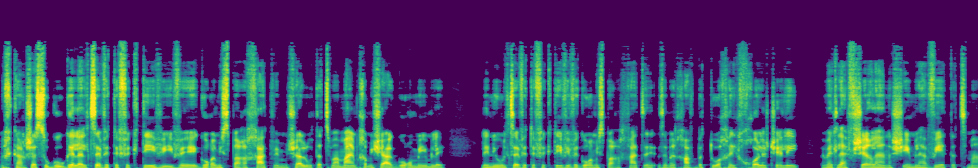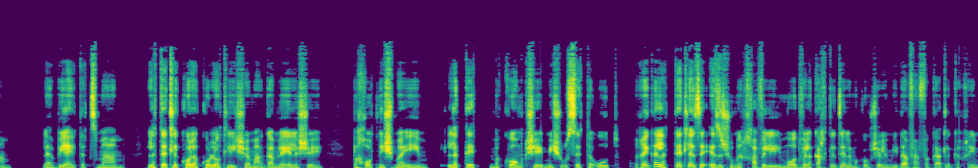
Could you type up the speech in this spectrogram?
מחקר שעשו גוגל על צוות אפקטיבי וגורם מספר אחת, והם שאלו את עצמם מה הם חמישה גורמים לניהול צוות אפקטיבי, וגורם מספר אחת זה, זה מרחב בטוח. היכולת שלי באמת לאפשר לאנשים להביא את עצמם, להביע את עצמם, לתת לכל הקולות להישמע, גם לאלה שפחות נשמעים, לתת מקום כשמישהו עושה טעות, רגע לתת לזה איזשהו מרחב וללמוד ולקחת את זה למקום של למידה והפקת לקחים.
